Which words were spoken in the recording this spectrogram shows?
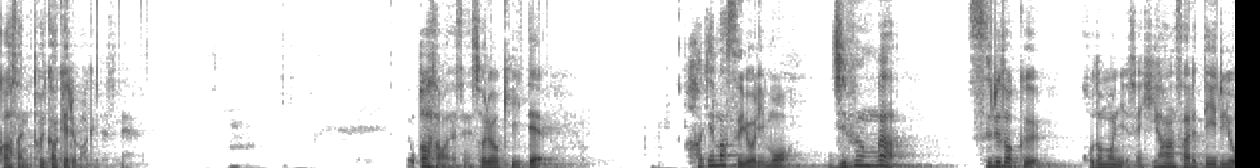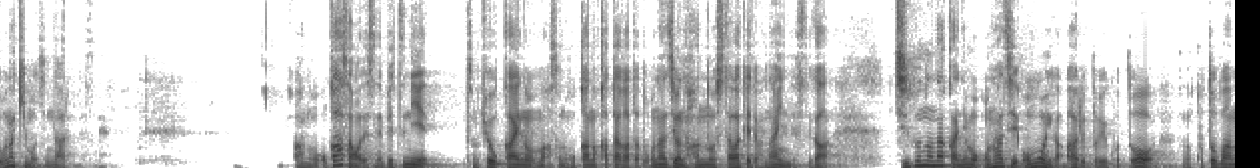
お母さんに問いかけるわけですね。お母さんはですね、それを聞いて、励ますよりも自分が鋭く子供にですね、批判されているような気持ちになるんですね。あの、お母さんはですね、別に、その教会の、まあその他の方々と同じような反応したわけではないんですが、自分の中にも同じ思いがあるということを、その言葉、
